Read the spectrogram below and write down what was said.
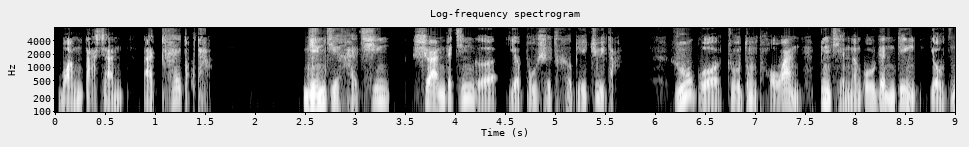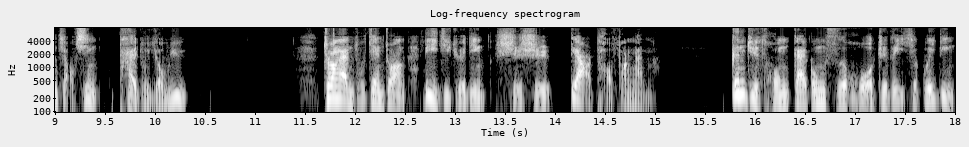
王大山，来开导他。年纪还轻，涉案的金额也不是特别巨大。如果主动投案，并且能够认定有人侥幸、态度犹豫，专案组见状立即决定实施第二套方案了。根据从该公司获知的一些规定，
